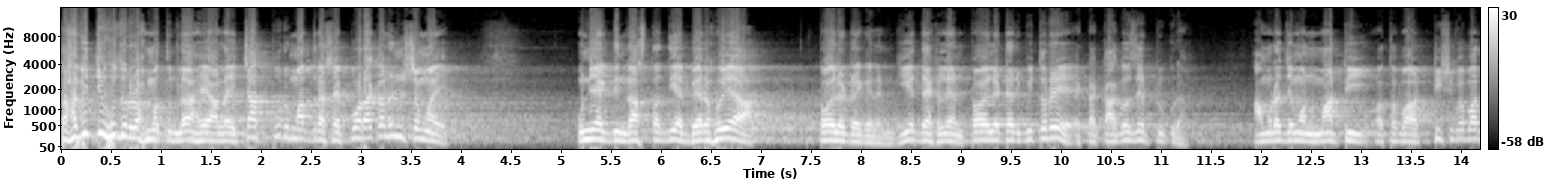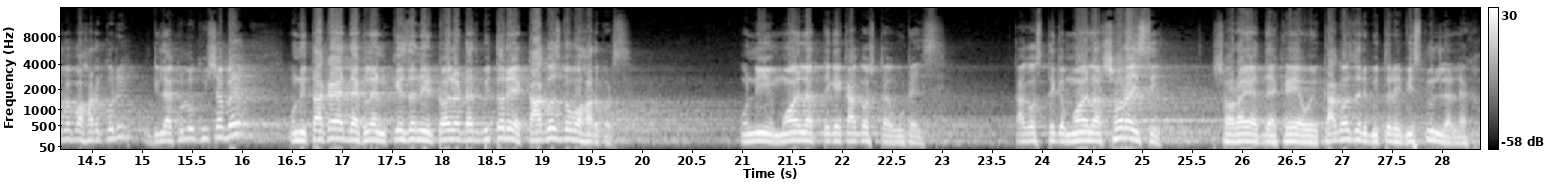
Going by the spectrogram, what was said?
তাহাবিজি হুজুর রহমতুল্লাহ আলাই চাঁদপুর মাদ্রাসায় পড়াকালীন সময়ে উনি একদিন রাস্তা দিয়ে বের হইয়া টয়লেটে গেলেন। গিয়ে দেখলেন টয়লেটের ভিতরে একটা কাগজের টুকরা। আমরা যেমন মাটি অথবা টিস্যু পেপার ব্যবহার করি, ডিলাকুলুক হিসাবে, উনি তাকায় দেখলেন কে জানি টয়লেটের ভিতরে কাগজ ব্যবহার করছে। উনি ময়লার থেকে কাগজটা উঠাইছে। কাগজ থেকে ময়লা সরাইছে। সরাইয়া দেখে ওই কাগজের ভিতরে বিসমিল্লা লেখা।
